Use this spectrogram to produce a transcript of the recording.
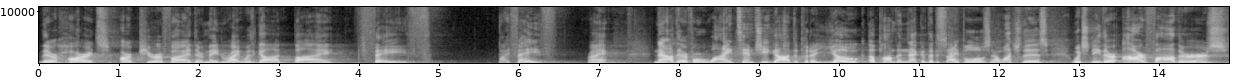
Their hearts are purified, they're made right with God by faith. By faith, right? Now, therefore, why tempt ye God to put a yoke upon the neck of the disciples? Now, watch this, which neither our fathers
